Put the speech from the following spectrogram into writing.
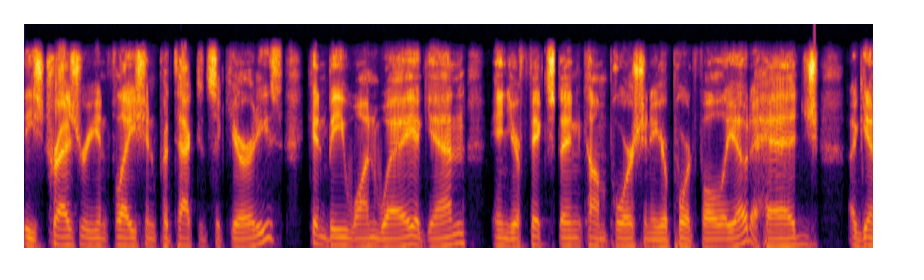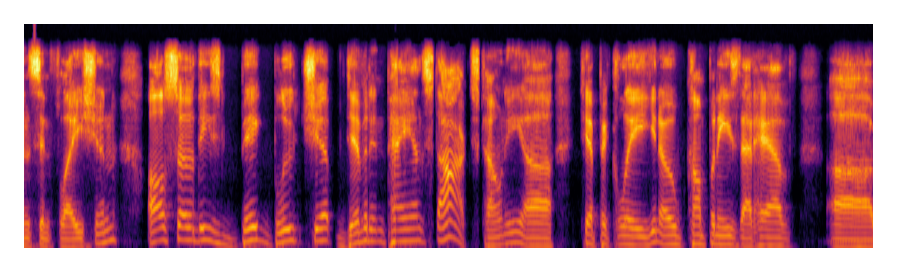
these treasury inflation protected securities can be one way again in your fixed income portion of your portfolio to hedge against inflation. Also these big blue chip dividend paying stocks tony uh, typically you know companies that have uh,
